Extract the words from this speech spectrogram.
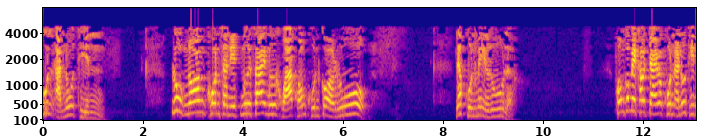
คุณอนุทิน ลูกน้องคนสนิทมือซ้ายมือขวาของคุณก็รู้ แล้วคุณไม่รู้เหรอ ผมก็ไม่เข้าใจว่าคุณอนุทิน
